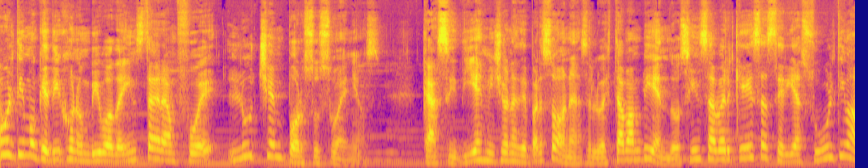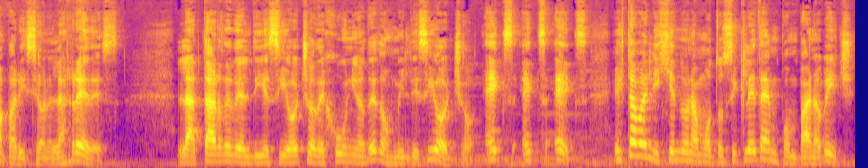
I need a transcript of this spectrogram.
último que dijo en un vivo de Instagram fue luchen por sus sueños. Casi 10 millones de personas lo estaban viendo sin saber que esa sería su última aparición en las redes. La tarde del 18 de junio de 2018, XXX estaba eligiendo una motocicleta en Pompano Beach.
